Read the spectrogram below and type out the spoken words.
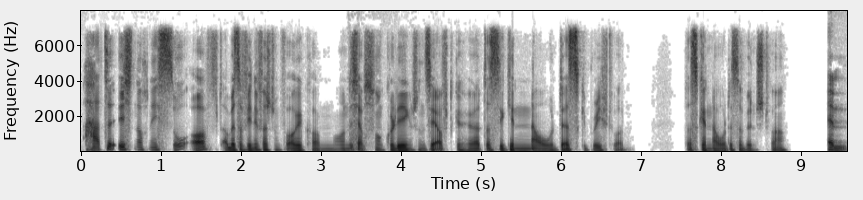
Hatte ich noch nicht so oft, aber ist auf jeden Fall schon vorgekommen. Und ich habe es von Kollegen schon sehr oft gehört, dass sie genau das gebrieft wurden. Dass genau das erwünscht war. Ähm,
